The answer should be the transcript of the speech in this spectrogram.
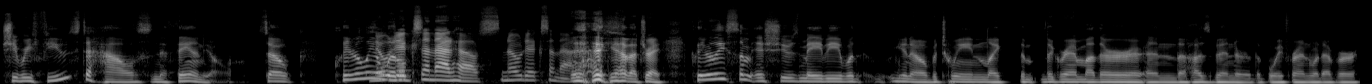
she refused to house Nathaniel. So clearly a No little dicks in that house. No dicks in that house. yeah, that's right. Clearly, some issues maybe with you know between like the the grandmother and the husband or the boyfriend, whatever.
